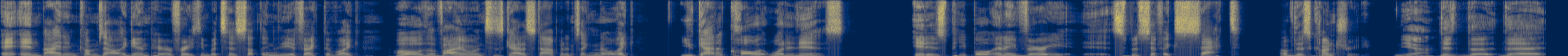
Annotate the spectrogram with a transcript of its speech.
And, and Biden comes out again, paraphrasing, but says something to the effect of like, "Oh, the violence has got to stop." And it's like, no, like you got to call it what it is. It is people in a very uh, specific sect of this country, Yeah. the the the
